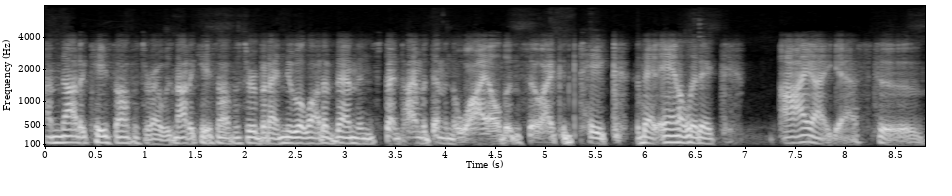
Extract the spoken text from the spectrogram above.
I'm not a case officer. I was not a case officer, but I knew a lot of them and spent time with them in the wild. And so I could take that analytic eye, I guess, to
